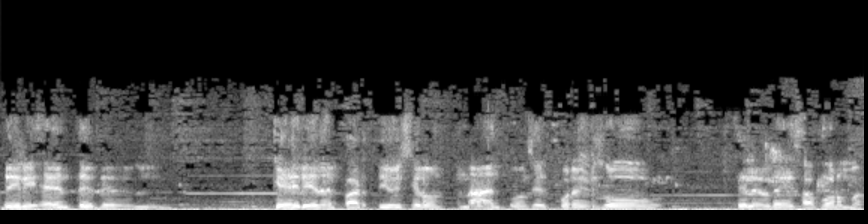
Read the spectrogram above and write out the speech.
dirigentes del que querían el partido hicieron nada. Entonces, por eso celebré de esa forma.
